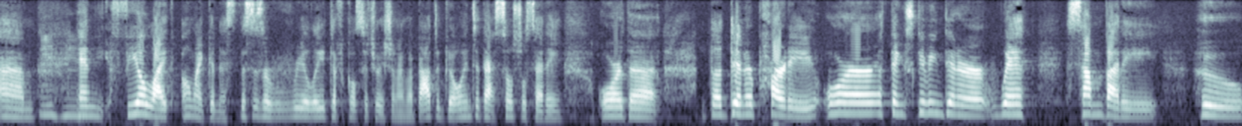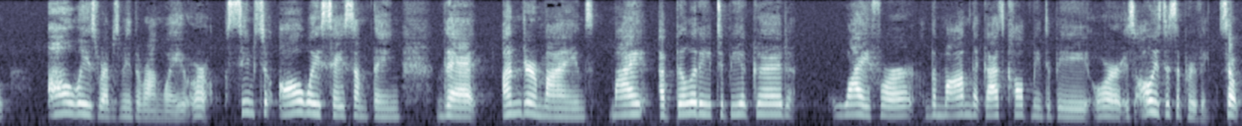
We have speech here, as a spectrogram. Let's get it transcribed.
um, mm-hmm. and feel like, oh my goodness, this is a really difficult situation. I'm about to go into that social setting or the, the dinner party or Thanksgiving dinner with somebody who always rubs me the wrong way or seems to always say something that undermines my ability to be a good wife or the mom that God's called me to be or is always disapproving. So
